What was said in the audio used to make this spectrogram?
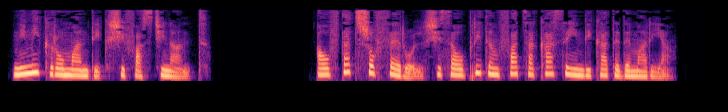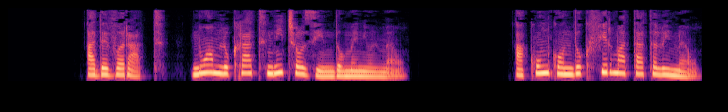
Nimic romantic și fascinant. A oftat șoferul și s-a oprit în fața casei indicate de Maria. Adevărat, nu am lucrat nicio zi în domeniul meu. Acum conduc firma tatălui meu.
